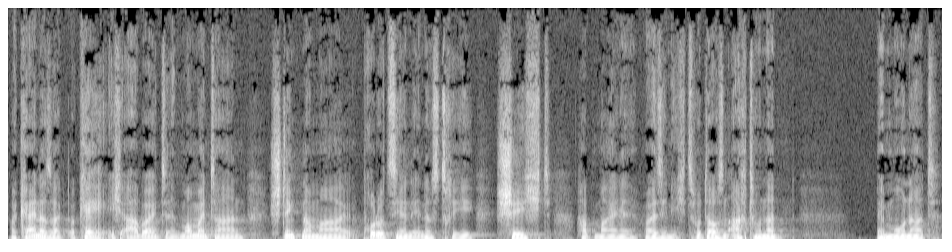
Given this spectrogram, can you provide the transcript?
Weil keiner sagt, okay, ich arbeite momentan stinknormal, produzierende Industrie, Schicht, habe meine, weiß ich nicht, 2800 im Monat,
